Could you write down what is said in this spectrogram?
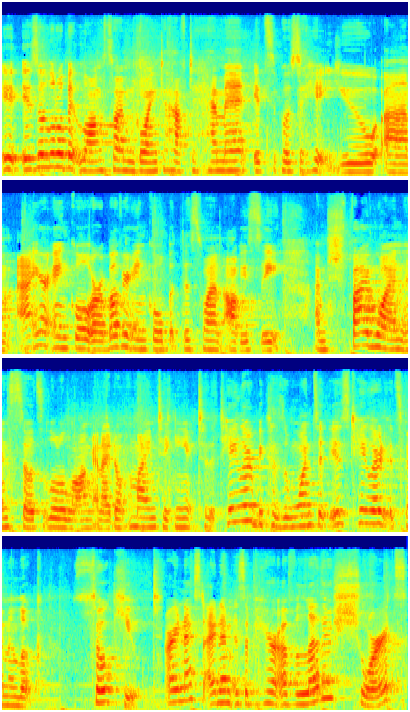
It is a little bit long, so I'm going to have to hem it. It's supposed to hit you um, at your ankle or above your ankle, but this one, obviously, I'm 5'1", and so it's a little long, and I don't mind taking it to the tailor because once it is tailored, it's gonna look so cute. All right, next item is a pair of leather shorts.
